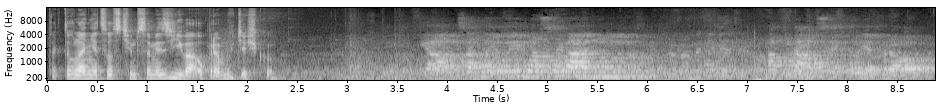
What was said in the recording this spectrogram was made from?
Tak tohle je něco, s čím se mi zžívá opravdu těžko. Já zahajuji hlasování a ptám se, kdo je pro.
